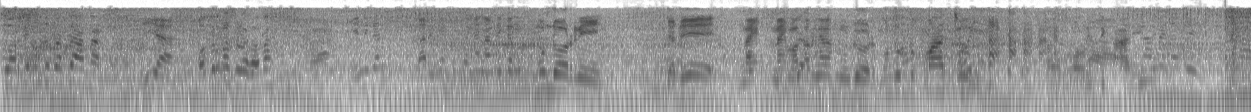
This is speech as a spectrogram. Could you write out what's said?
Itu artinya untuk ke sana. Iya. Motor kan sudah sana. Nah, ini kan tarifnya kesannya nanti kan mundur nih. Jadi naik naik motornya mundur. Mundur untuk maju. Oh, iya. Kayak politik aja nih.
